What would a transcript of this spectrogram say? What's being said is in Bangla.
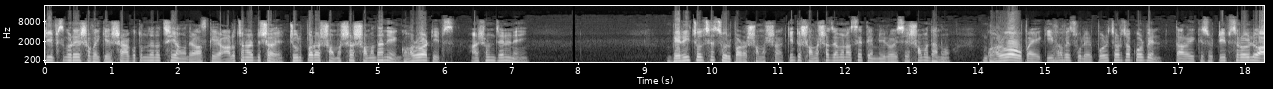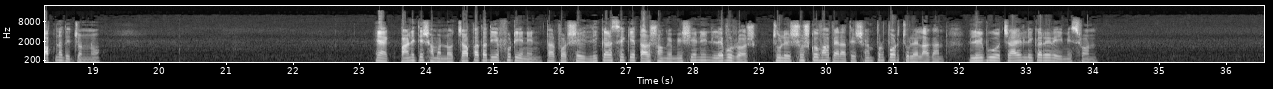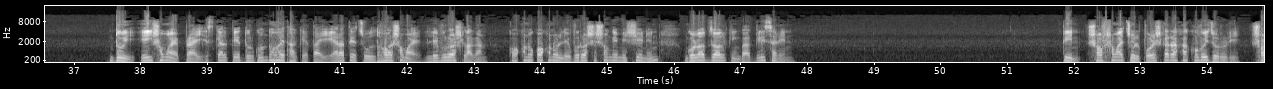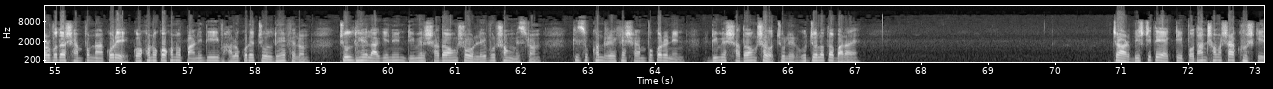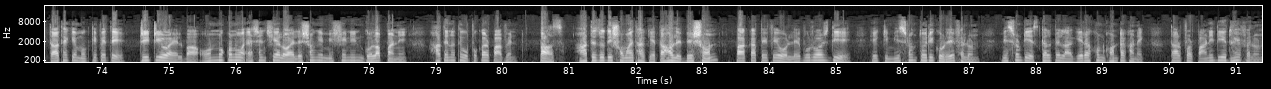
টিপস ঘরে সবাইকে স্বাগতম জানাচ্ছি আমাদের আজকে আলোচনার বিষয় চুল পড়ার সমস্যার সমাধানে ঘরোয়া টিপস। আসুন জেনে নেই। বেড়েই চলছে চুল পড়ার সমস্যা, কিন্তু সমস্যা যেমন আছে, তেমনি রয়েছে সমাধানও। ঘরোয়া উপায়ে কীভাবে চুলের পরিচর্যা করবেন তারই কিছু টিপস রইল আপনাদের জন্য। এক, পানিতে সামান্য চা পাতা দিয়ে ফুটিয়ে নিন, তারপর সেই লিকার সেকে তার সঙ্গে মিশিয়ে নিন লেবুর রস। চুলের শুষ্ক ভাব এড়াতে শ্যাম্পুর পর চুলে লাগান। লেবু ও চায়ের লিকারের এই মিশ্রণ। দুই, এই সময় প্রায় স্ক্যাল্পে দুর্গন্ধ হয়ে থাকে, তাই এড়াতে চুল ধোয়ার সময় লেবু রস লাগান। কখনো কখনো লেবু রসের সঙ্গে মিশিয়ে নিন গোলাপ জল কিংবা গ্লিসারিন। তিন, সবসময় চুল পরিষ্কার রাখা খুবই জরুরি। সর্বদা শ্যাম্পু না করে কখনো কখনো পানি দিয়েই ভালো করে চুল ধুয়ে ফেলুন। চুল ধুয়ে লাগিয়ে নিন ডিমের সাদা অংশ ও লেবুর সংমিশ্রণ। কিছুক্ষণ রেখে শ্যাম্পু করে নিন, ডিমের সাদা অংশ চুলের উজ্জ্বলতা বাড়ায়। চার, বৃষ্টিতে একটি প্রধান সমস্যা খুশকি, তা থেকে মুক্তি পেতে ট্রিটি অয়েল বা অন্য কোনো অ্যাসেন্সিয়াল অয়েলের সঙ্গে মিশিয়ে নিন গোলাপ পানি। হাতে নাতে উপকার পাবেন। পাঁচ, হাতে যদি সময় থাকে তাহলে বেসন পাকা পেঁপে ও লেবুর রস দিয়ে একটি মিশ্রণ তৈরি করে ফেলুন। মিশ্রণটি স্ক্যাল্পে লাগিয়ে রাখুন ঘণ্টাখানেক, তারপর পানি দিয়ে ধুয়ে ফেলুন।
